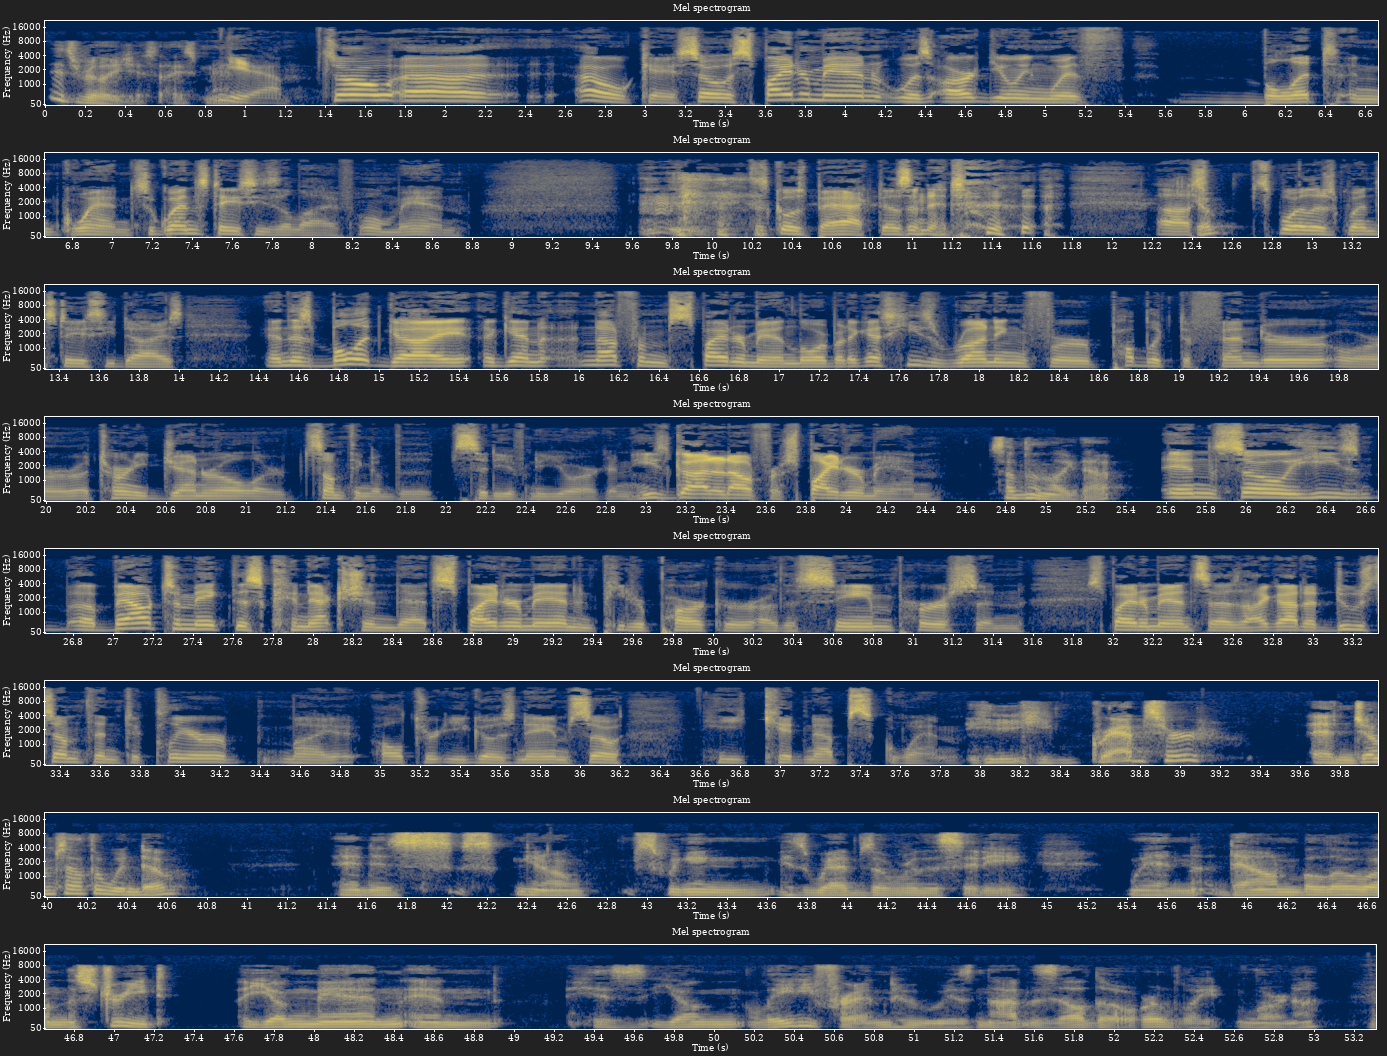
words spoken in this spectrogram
It's really just Iceman. yeah. So uh, oh, okay. So Spider-Man was arguing with Bullet and Gwen. So Gwen Stacy's alive. Oh man, this goes back, doesn't it? uh, Yep. sp- spoilers: Gwen Stacy dies, and this Bullet guy, again, not from Spider-Man lore, but I guess he's running for public defender or attorney general or something of the city of New York, and he's got it out for Spider-Man. Something like that. And so he's about to make this connection that Spider Man and Peter Parker are the same person. Spider Man says, I got to do something to clear my alter ego's name. So he kidnaps Gwen. He, he grabs her and jumps out the window and is, you know, swinging his webs over the city when down below on the street, a young man and his young lady friend, who is not Zelda or Lo- Lorna,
